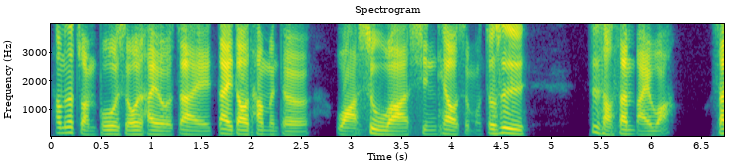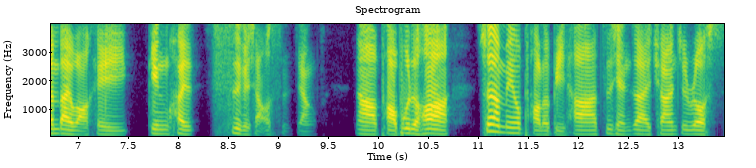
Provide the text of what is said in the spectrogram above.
他们在转播的时候还有在带到他们的瓦数啊、心跳什么，都是至少三百瓦，三百瓦可以跟快四个小时这样子。那跑步的话，虽然没有跑的比他之前在 Challenge Rose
